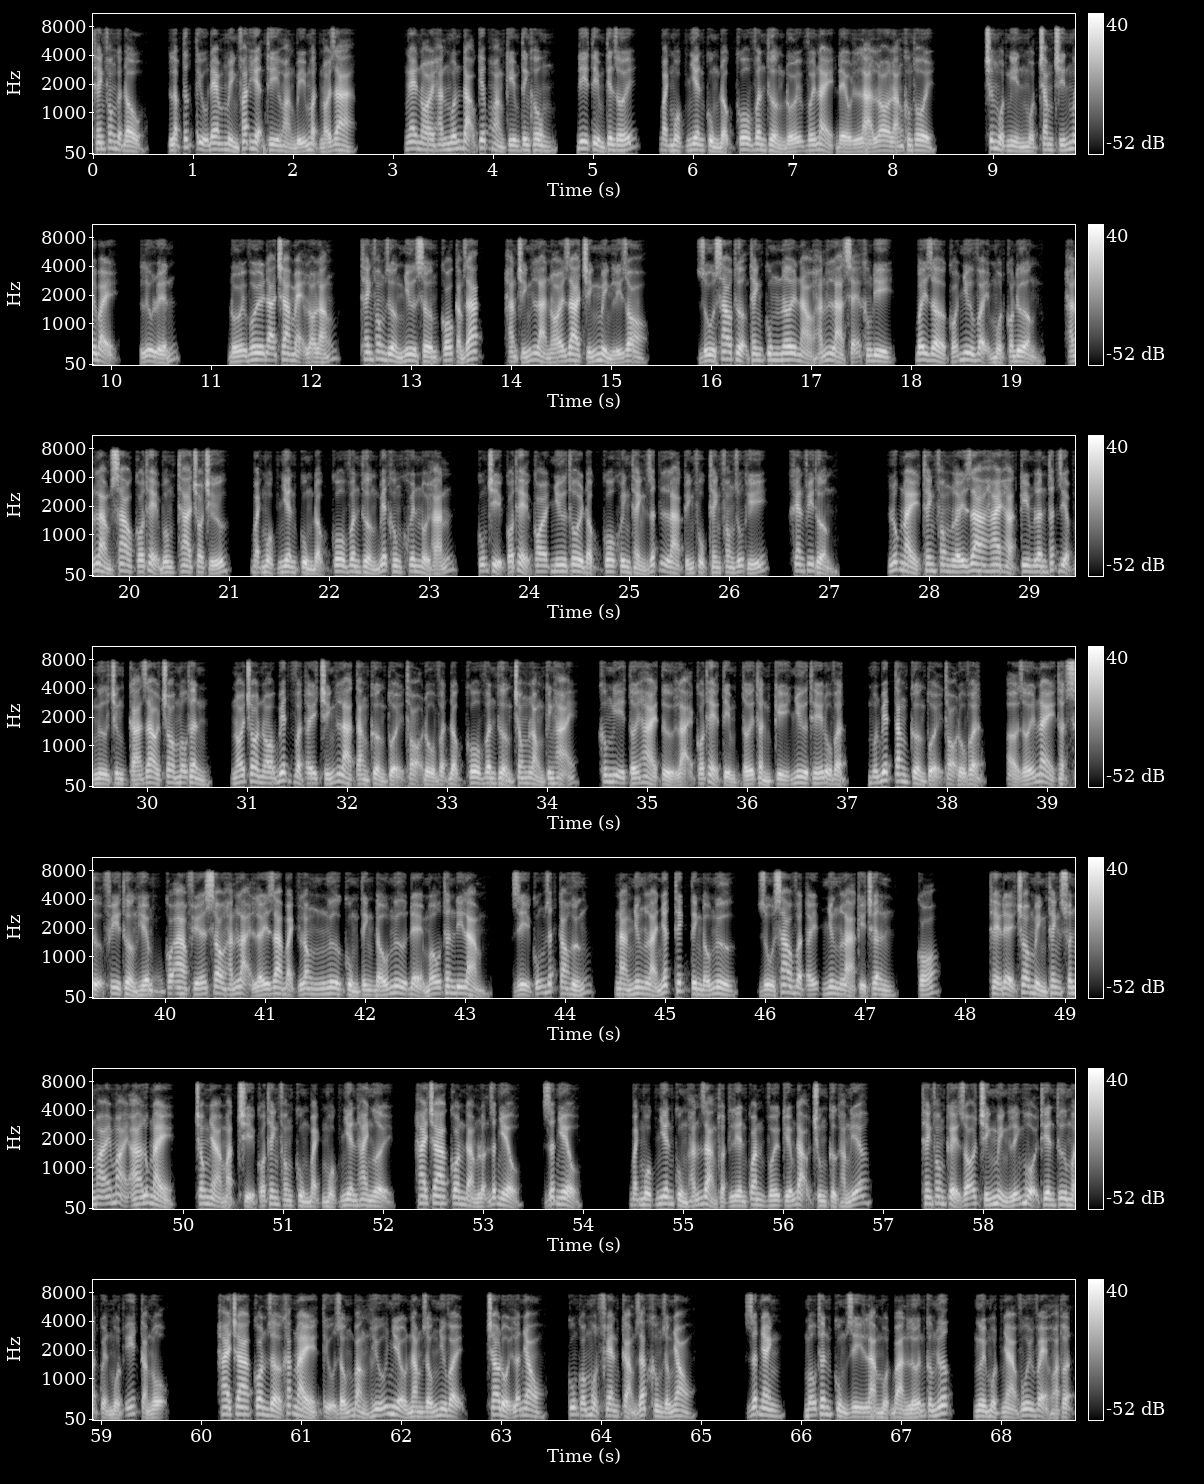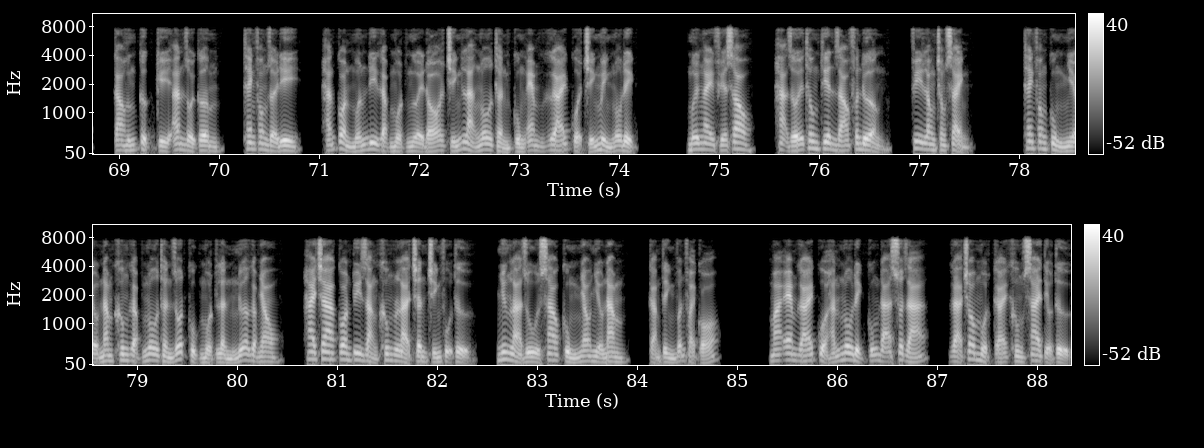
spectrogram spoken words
Thanh phong gật đầu lập tức tự đem mình phát hiện thi hoàng bí mật nói ra. Nghe nói hắn muốn đạo kiếp hoàng kim tinh không đi tìm tiên giới bạch mục nhiên cùng độc cô vân thường đối với này đều là lo lắng không thôi. Trước 1197, lưu luyến. Đối với đã cha mẹ lo lắng, Thanh Phong dường như sớm có cảm giác, hắn chính là nói ra chính mình lý do. Dù sao thượng thanh cung nơi nào hắn là sẽ không đi, bây giờ có như vậy một con đường, hắn làm sao có thể buông tha cho chứ? Bạch Mục Nhiên cùng Độc Cô Vân Thường biết không khuyên nổi hắn, cũng chỉ có thể coi như thôi Độc Cô Khuynh Thành rất là kính phục Thanh Phong dũng khí, khen phi thường lúc này thanh phong lấy ra hai hạt kim lân thất diệp ngư trứng cá giao cho mẫu thân nói cho nó biết vật ấy chính là tăng cường tuổi thọ đồ vật độc cô vân thường trong lòng kinh hãi không nghĩ tới hải tử lại có thể tìm tới thần kỳ như thế đồ vật muốn biết tăng cường tuổi thọ đồ vật ở giới này thật sự phi thường hiếm có a phía sau hắn lại lấy ra bạch long ngư cùng tinh đấu ngư để mẫu thân đi làm dì cũng rất cao hứng nàng nhưng là nhất thích tinh đấu ngư, dù sao vật ấy nhưng là kỳ chân, có. Thể để cho mình thanh xuân mãi mãi a lúc này, trong nhà mặt chỉ có thanh phong cùng bạch mục nhiên hai người, hai cha con đàm luận rất nhiều rất nhiều. Bạch mục nhiên cùng hắn giảng thuật liên quan với kiếm đạo trung cực hàm nghĩa. Thanh phong kể rõ chính mình lĩnh hội thiên thư mật quyển một ít cảm lộ hai cha con giờ khắc này tựu giống bằng hữu nhiều năm giống như vậy, trao đổi lẫn nhau, cũng có một phen cảm giác không giống nhau. Rất nhanh, mẫu thân cùng dì làm một bàn lớn cơm nước, người một nhà vui vẻ hòa thuận, cao hứng cực kỳ ăn rồi cơm, thanh phong rời đi, hắn còn muốn đi gặp một người đó chính là ngô thần cùng em gái của chính mình ngô địch mười ngày phía sau, hạ giới thông thiên giáo phân đường, phi long trong sảnh. Thanh phong cùng nhiều năm không gặp ngô thần rốt cục một lần nữa gặp nhau. Hai cha con tuy rằng không là chân chính phụ tử, nhưng là dù sao cùng nhau nhiều năm, cảm tình vẫn phải có. Mà em gái của hắn ngô địch cũng đã xuất giá, gả cho một cái không sai tiểu tử.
